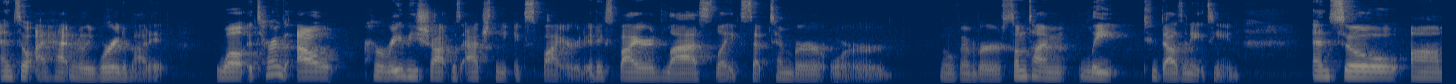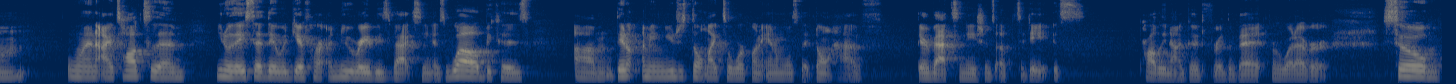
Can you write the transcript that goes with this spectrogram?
And so I hadn't really worried about it. Well, it turns out her rabies shot was actually expired. It expired last like September or November, sometime late 2018. And so um, when I talked to them, you know, they said they would give her a new rabies vaccine as well because um, they don't, I mean, you just don't like to work on animals that don't have their vaccinations up to date. It's probably not good for the vet or whatever. So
